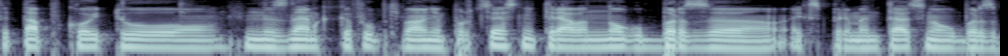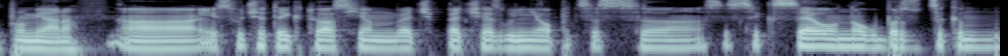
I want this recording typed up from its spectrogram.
в етап, в който не знаем какъв е оптималният процес, ни трябва много бърза експериментация, много бърза промяна. А, и в случая, тъй като аз имам вече 5-6 години опит с, с Excel, много бързо цъкам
